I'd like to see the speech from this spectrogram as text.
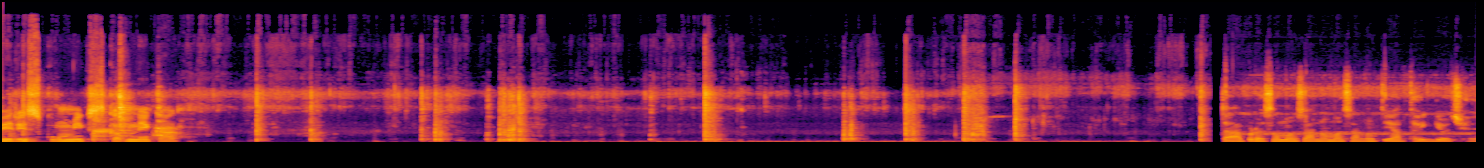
फिर इसको मिक्स करने का તો આપણો સમોસાનો મસાલો તૈયાર થઈ ગયો છે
